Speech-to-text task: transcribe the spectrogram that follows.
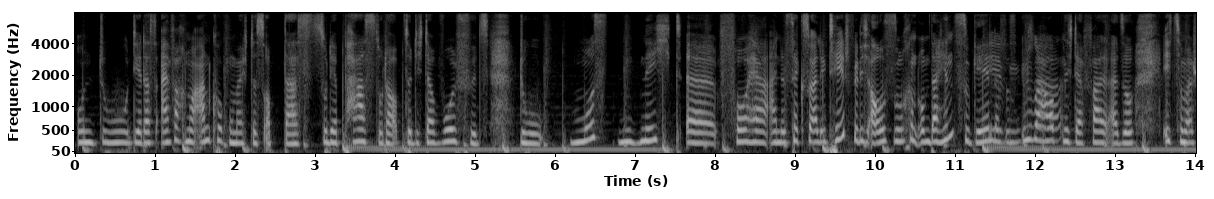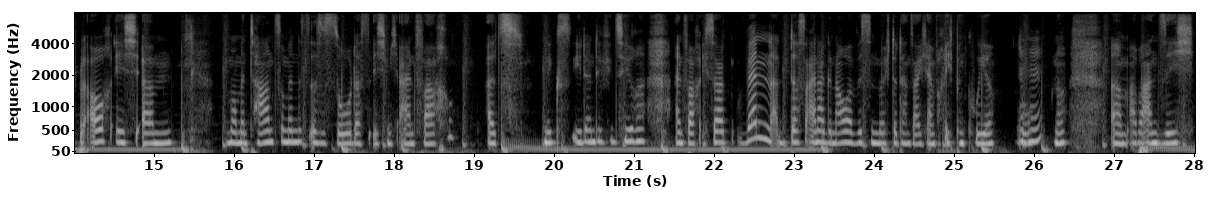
und du dir das einfach nur angucken möchtest, ob das zu dir passt oder ob du dich da wohlfühlst, du musst nicht äh, vorher eine Sexualität für dich aussuchen, um dahin zu gehen. Das ist Eben, klar. überhaupt nicht der Fall. Also ich zum Beispiel auch, ich ähm, momentan zumindest ist es so, dass ich mich einfach als nix identifiziere. Einfach, ich sag, wenn das einer genauer wissen möchte, dann sage ich einfach, ich bin queer. So, Mhm. ne? ähm, aber an sich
